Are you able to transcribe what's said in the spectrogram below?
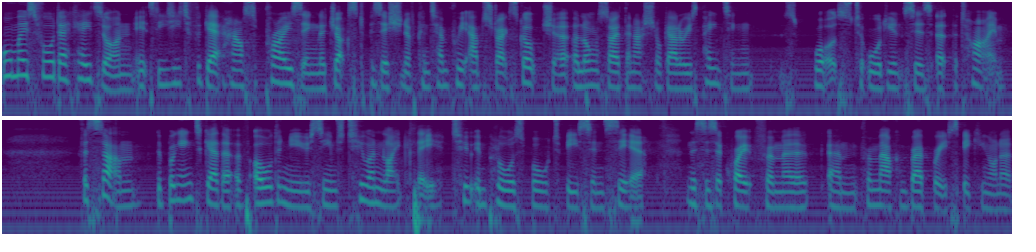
Almost four decades on, it's easy to forget how surprising the juxtaposition of contemporary abstract sculpture alongside the National Gallery's paintings was to audiences at the time. For some, the bringing together of old and new seemed too unlikely, too implausible to be sincere. And this is a quote from, a, um, from Malcolm Bradbury speaking on, a,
